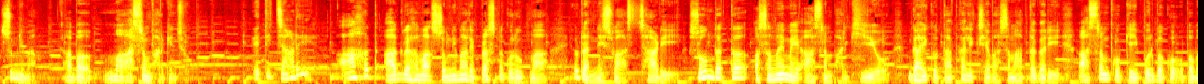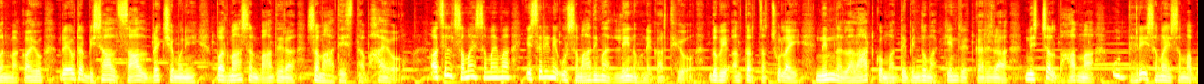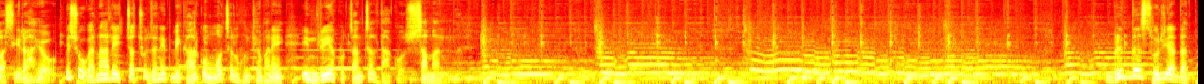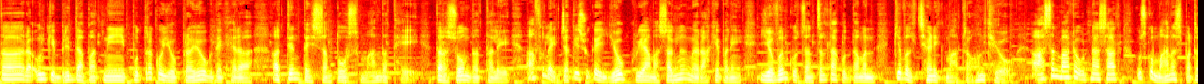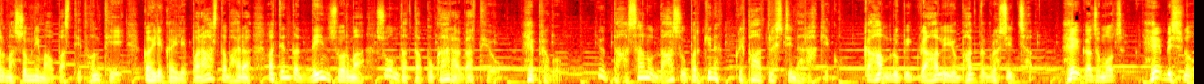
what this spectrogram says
सुम्निमा अब म आश्रम फर्किन्छु। यति चाँडै आहत आग्रहमा सुम्निमाले प्रश्नको रूपमा एउटा निश्वास छाडी सोमदत्त असमयमै आश्रम फर्कियो। गाईको तात्कालिक सेवा समाप्त गरी आश्रमको केही पूर्वको उपवनमा गयो र एउटा विशाल साल वृक्षमुनि पद्मासन बाँधेर समाधिस्थ भयो। अचेल समय समयमा यसरी नै ऊ समाधिमा लिन हुने गर्थ्यो। दुवै अन्तर्चक्षुलाई निम्न ललाटको मध्यबिन्दुमा केन्द्रित गरेर निश्चल भावमा ऊ धेरै समयसम्म बसिरह्यो। यसो गर्नाले चक्षुजनित विकारको मोचन हुन्थ्यो भने इन्द्रियको चञ्चलताको समन। वृद्ध सूर्य दत्त र उनकी वृद्ध पत्नी पुत्रको यो प्रयोग देखेर अत्यन्तै सन्तोष मान्दथे। तर सोमदत्तले आफूलाई जतिसुकै योग क्रियामा संलग्न राखे पनि यौवनको चञ्चलताको दमन केवल क्षणिक मात्र हुन्थ्यो। आसनबाट उठ्न साथ उसको मानस पटलमा सुम्नीमा उपस्थित हुन्थे। कहिले कहिले परास्त भएर अत्यन्त दिन स्वरमा सोमदत्त पुकारा गर्थ्यो। हे प्रभु यो दासानु दास उप किन कृपा दृष्टि नराखेको? काम रूपी ग्रहले यो भक्त ग्रसित छ। हे गजमोचक हे विष्णु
